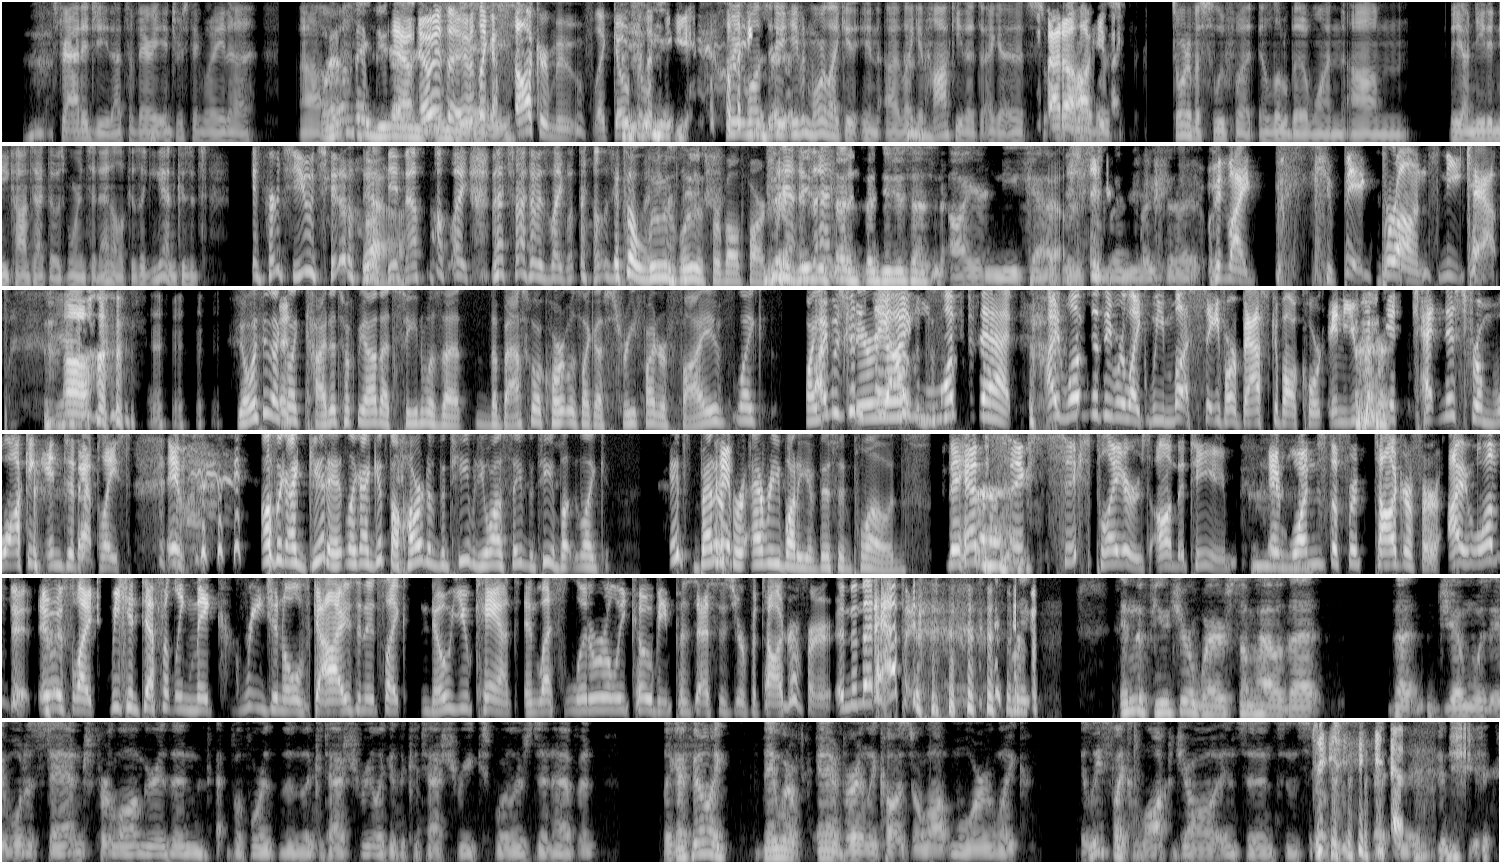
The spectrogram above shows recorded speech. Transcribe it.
strategy. That's a very interesting way to. Uh, Why don't they do that? Yeah, in it the was a, it was like a soccer move. Like go for the knee. Wait, well, it's even more like in- in uh, like in hockey. That's I guess it's so- That, sort, hockey of a, s- sort of a slew foot, a little bit of one. Um, you know, knee to knee contact that was more incidental because like again, because it's it hurts you too. Yeah. you know, like that's why I was like, what the hell is he It's a lose lose for both parties. Yeah, the, dude just exactly. has, the dude just has an iron kneecap Yeah. or something like that. with my big bronze kneecap. Yeah. Uh, The only thing that like kind of took me out of that scene was that the basketball court was like a Street Fighter Five like fight. I was gonna say I loved that. I loved that they were like, we must save our basketball court, and you would get tetanus from walking into that place. It, I was like, I get it. Like, I get the heart of the team, and you want to save the team, but like, it's better Yeah. for everybody if this implodes. They have six six players on the team, and one's the photographer. I loved it. It was like we can definitely make regionals, guys, and it's like no, you can't unless literally Kobe possesses your photographer, and then that happened. like in the future where somehow that that gem was able to stand for longer than before the, the catastrophe like if the catastrophe spoilers didn't happen like i feel like they would have inadvertently caused a lot more like at least like lockjaw incidents and stuff Yeah. and shit.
